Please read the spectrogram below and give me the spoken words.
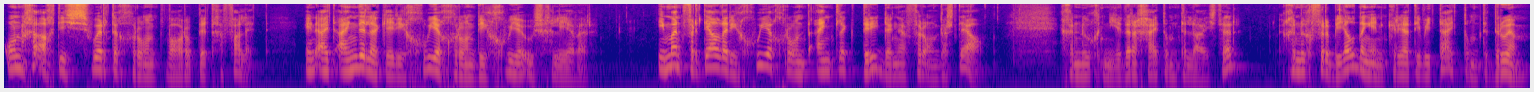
ongeag die soorte grond waarop dit geval het. En uiteindelik het die goeie grond die goeie oes gelewer. Iemand vertel dat die goeie grond eintlik 3 dinge veronderstel: genoeg nederigheid om te luister, genoeg verbeelding en kreatiwiteit om te droom,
